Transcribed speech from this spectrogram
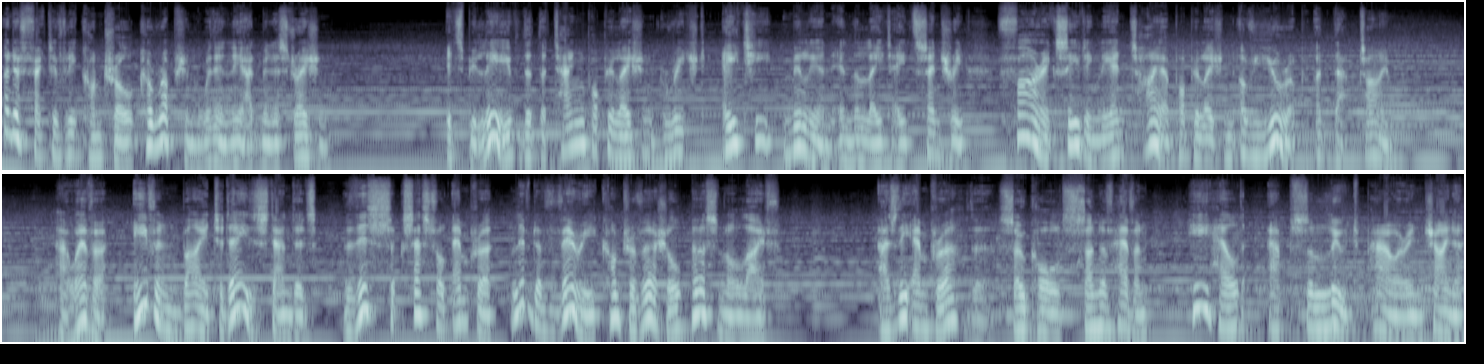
and effectively control corruption within the administration. It's believed that the Tang population reached 80 million in the late 8th century, far exceeding the entire population of Europe at that time. However, even by today's standards, this successful emperor lived a very controversial personal life. As the emperor, the so called Son of Heaven, he held absolute power in China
